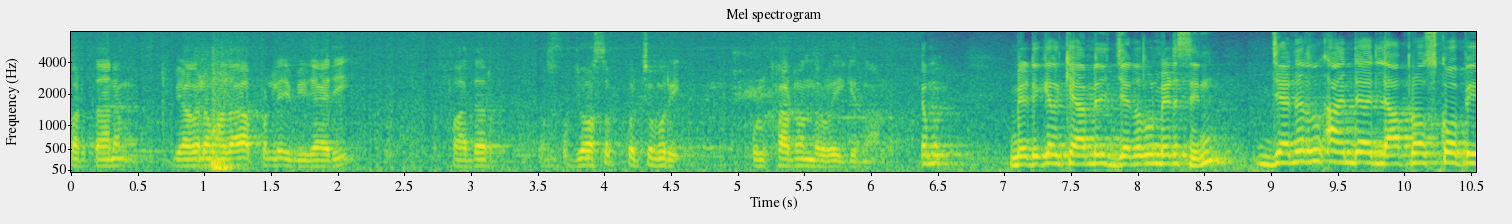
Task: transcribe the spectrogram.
വർത്താനം വ്യാകുലമാതാപ്പള്ളി വികാരി ഫാദർ ജോസഫ് കൊച്ചുമുറി ഉദ്ഘാടനം നിർവഹിക്കുന്നതാണ്. മെഡിക്കൽ ക്യാമ്പിൽ general medicine general and laparoscopy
